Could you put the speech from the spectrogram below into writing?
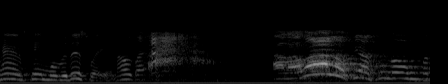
hands came over this way. And I was like, ah, alabado sea su nombre.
